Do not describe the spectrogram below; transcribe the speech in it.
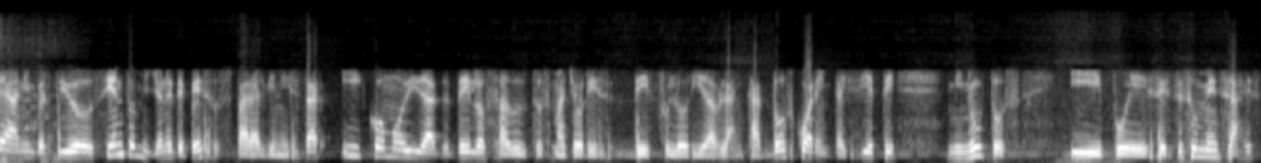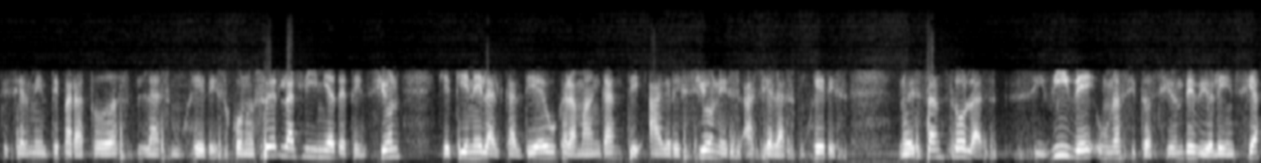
Se han invertido 200 millones de pesos para el bienestar y comodidad de los adultos mayores de Florida Blanca. 2.47 minutos. Y pues este es un mensaje especialmente para todas las mujeres. Conocer las líneas de atención que tiene la alcaldía de Bucaramanga ante agresiones hacia las mujeres. No están solas. Si vive una situación de violencia,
